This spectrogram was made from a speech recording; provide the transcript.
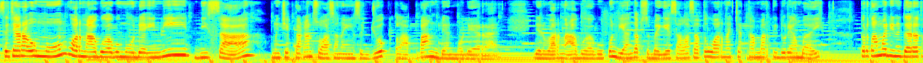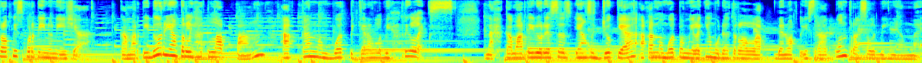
Secara umum, warna abu-abu muda ini bisa menciptakan suasana yang sejuk, lapang, dan modern. Dan warna abu-abu pun dianggap sebagai salah satu warna cat kamar tidur yang baik, terutama di negara tropis seperti Indonesia. Kamar tidur yang terlihat lapang akan membuat pikiran lebih rileks. Nah, kamar tidur yang sejuk ya akan membuat pemiliknya mudah terlelap dan waktu istirahat pun terasa lebih nyaman.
